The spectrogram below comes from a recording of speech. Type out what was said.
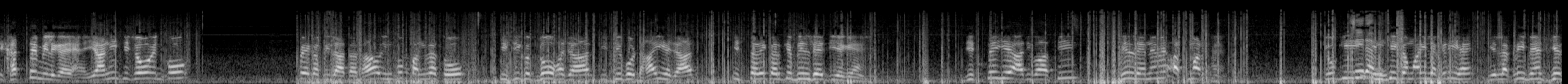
इकट्ठे मिल गए हैं। यानी कि जो इनको का बिल आता था, इनको पंद्रह किसी को दो हज़ार, किसी को ढाई हज़ार इस तरह करके बिल दे दिए गए हैं जिससे ये आदिवासी बिल देने में असमर्थ हैं। क्योंकि इनकी कमाई लकड़ी है ये लकड़ी बेच के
